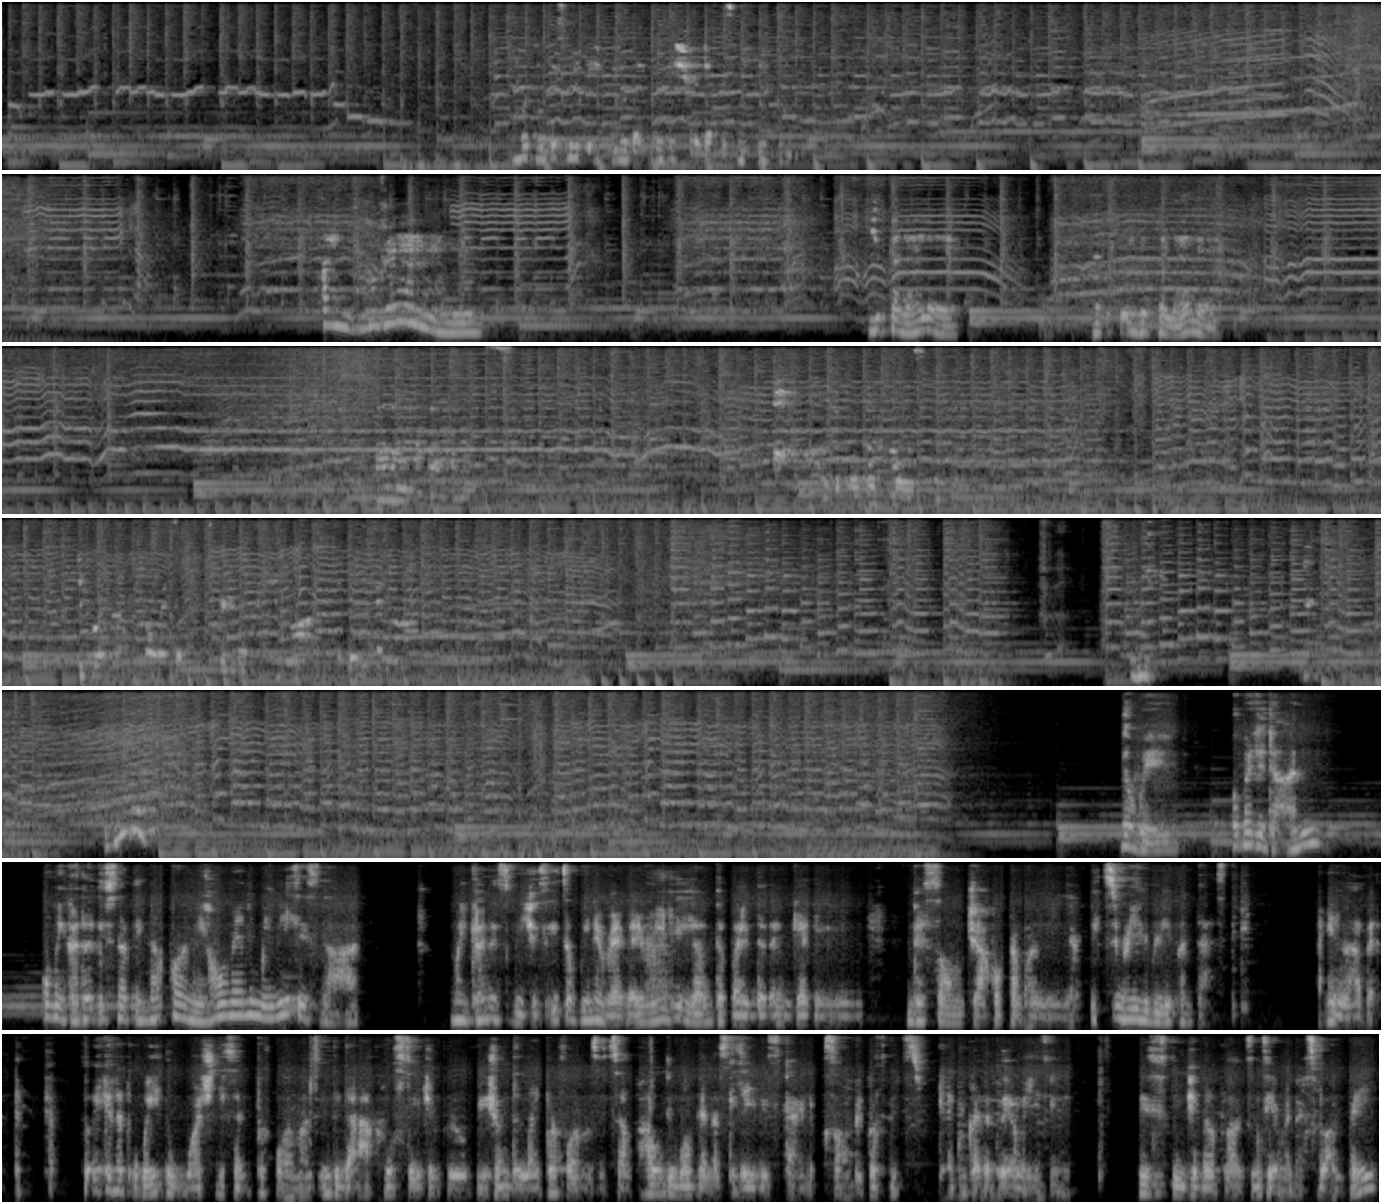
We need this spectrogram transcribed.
I'm pretty. I love it! Ukulele. That is a ukulele. Oh, oh the vocal folds. The vocal folds of the The way already done? Oh my god, that is not enough for me. How many minutes is that? Oh my goodness gracious, it's a winner vibe. I really love the vibe that I'm getting in this song Jako from Armenia. It's really, really fantastic. I love it. So I cannot wait to watch the set performance into the actual stage of Eurovision, the live performance itself, how they were gonna slay this kind of song because it's incredibly amazing. This is KJ Vlogs and see you in my next vlog. Bye!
